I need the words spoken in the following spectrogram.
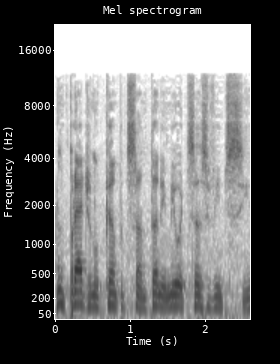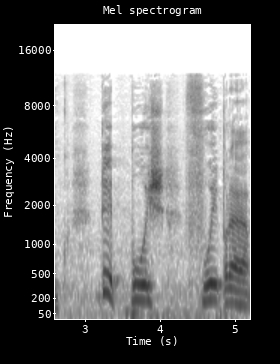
um prédio no Campo de Santana em 1825. Depois fui para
